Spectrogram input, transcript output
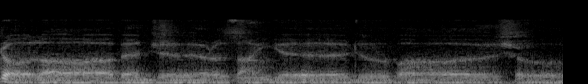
这拉本质上也都不熟。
